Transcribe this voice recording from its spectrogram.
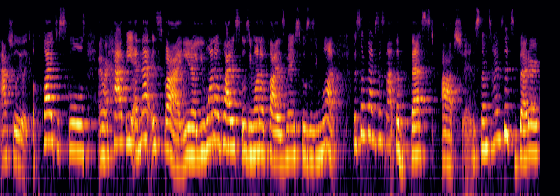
actually like apply to schools and we're happy and that is fine. You know, you want to apply to schools, you want to apply as many schools as you want. But sometimes it's not the best option. Sometimes it's better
